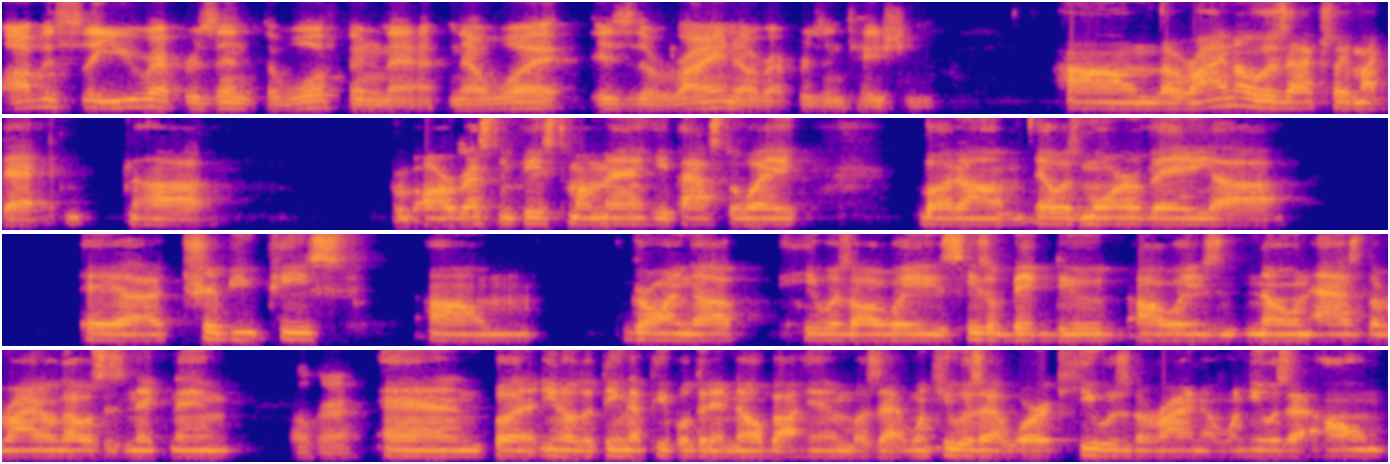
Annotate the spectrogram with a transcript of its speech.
obviously you represent the wolf in that. Now what is the rhino representation? Um, the rhino was actually my dad. Uh, our rest in peace to my man. He passed away but um, it was more of a uh, a uh, tribute piece. Um, growing up, he was always he's a big dude, always known as the Rhino. That was his nickname. okay And but you know the thing that people didn't know about him was that when he was at work, he was the Rhino. When he was at home,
